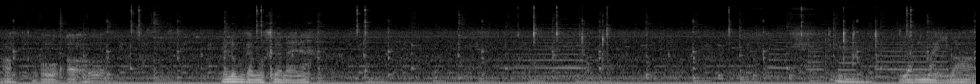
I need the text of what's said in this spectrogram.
เอโอ้อาเอาไม่รู้เหมือนกันมันคืออะไรนะลันใหม่บ้าง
